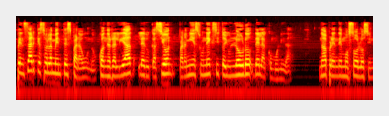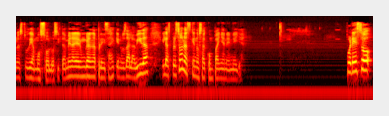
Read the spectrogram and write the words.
pensar que solamente es para uno, cuando en realidad la educación para mí es un éxito y un logro de la comunidad. No aprendemos solos y no estudiamos solos, y también hay un gran aprendizaje que nos da la vida y las personas que nos acompañan en ella. Por eso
